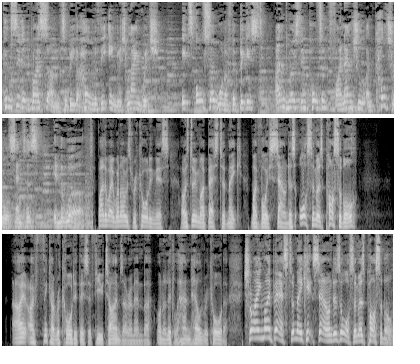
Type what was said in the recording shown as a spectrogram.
Considered by some to be the home of the English language, it's also one of the biggest and most important financial and cultural centres in the world. By the way, when I was recording this, I was doing my best to make my voice sound as awesome as possible. I, I, think I recorded this a few times, I remember, on a little handheld recorder, trying my best to make it sound as awesome as possible.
